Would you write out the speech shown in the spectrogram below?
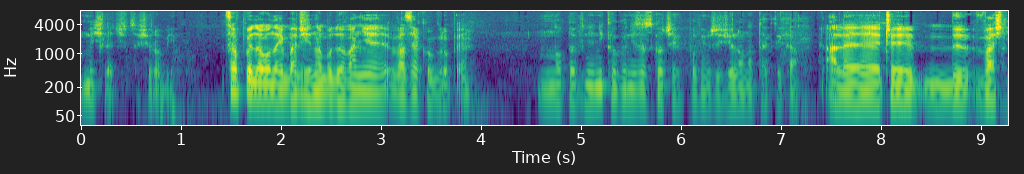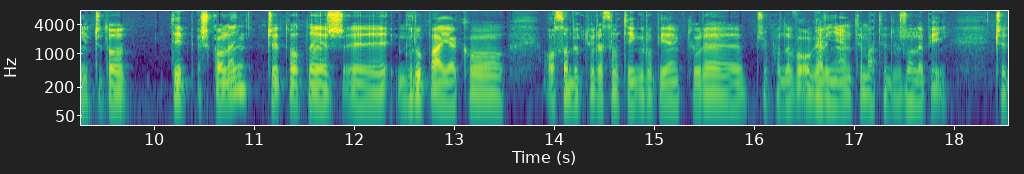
myśleć, co się robi. Co wpłynęło najbardziej na budowanie was jako grupy? No pewnie nikogo nie zaskoczę, jak powiem, że zielona taktyka. Ale czy właśnie, czy to typ szkoleń, czy to też y, grupa jako osoby, które są w tej grupie, które przykładowo ogarniają tematy dużo lepiej? Czy,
